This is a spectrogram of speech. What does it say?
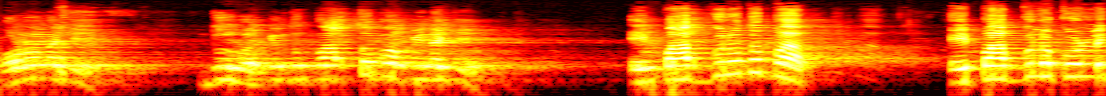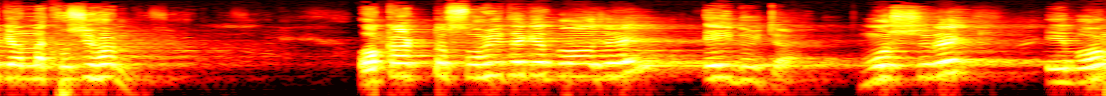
বর্ণনা কি? দুর্বল। কিন্তু পাপ তো পাপই নাকি? এই পাপগুলো তো পাপ। এই পাপগুলো করলে কি আল্লাহ খুশি হন? অকাট্য সহি থেকে পাওয়া যায় এই দুইটা, মোশরেক এবং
